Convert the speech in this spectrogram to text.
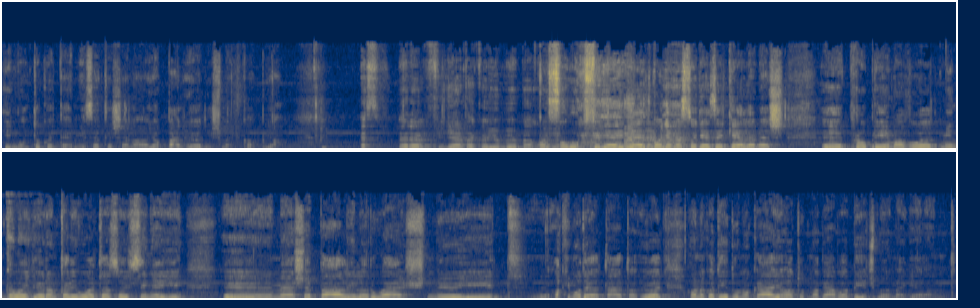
így mondtuk, hogy természetesen a japán hölgy is megkapja. Ezt erre figyeltek a jövőben? Vagy Fogunk figyelni, de mondjam azt, hogy ez egy kellemes ö, probléma volt, mint ahogy örömteli volt az, hogy Színyei Merse Pál hilaruás nőjét, aki modellt állt a hölgy, annak a dédunokája hatott magával Bécsből megjelent.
